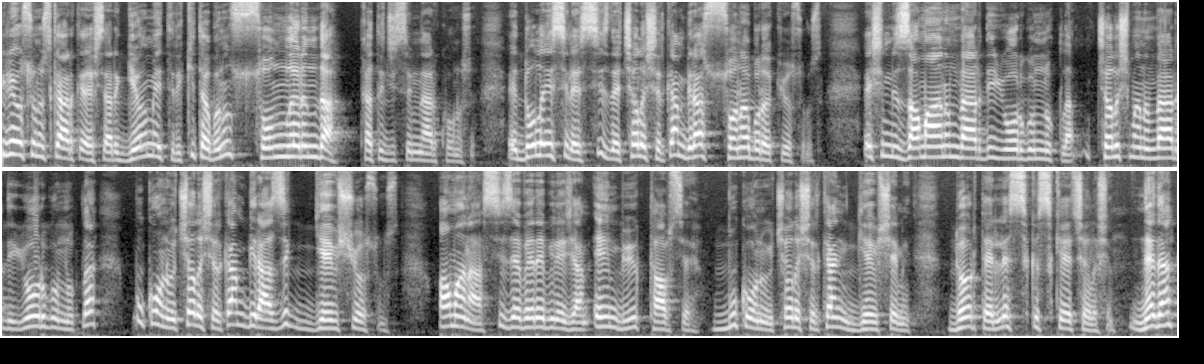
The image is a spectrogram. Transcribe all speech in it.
Biliyorsunuz ki arkadaşlar geometri kitabının sonlarında katı cisimler konusu. E, dolayısıyla siz de çalışırken biraz sona bırakıyorsunuz. E şimdi zamanın verdiği yorgunlukla, çalışmanın verdiği yorgunlukla bu konuyu çalışırken birazcık gevşiyorsunuz. Aman ha size verebileceğim en büyük tavsiye bu konuyu çalışırken gevşemeyin. Dört elle sıkı sıkıya çalışın. Neden?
